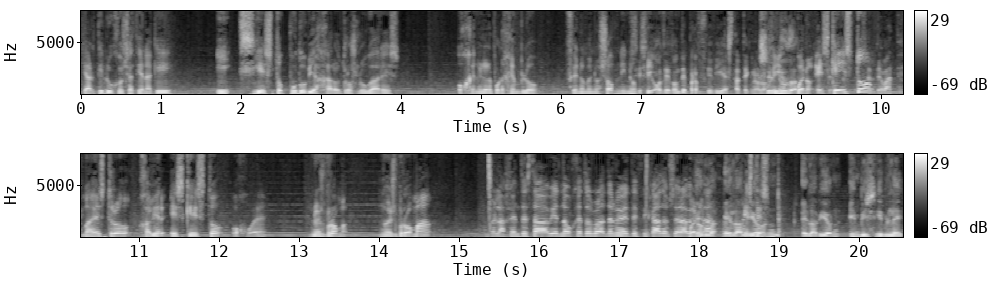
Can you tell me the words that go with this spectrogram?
qué artilugios se hacían aquí y si esto pudo viajar a otros lugares o generar, por ejemplo, fenómenos ovni, ¿no? Sí, sí, o de dónde procedía esta tecnología. Sin duda. Bueno, es que esto, es el debate. maestro Javier, es que esto, ojo, ¿eh? No es broma. No es broma. Pues la gente estaba viendo objetos volantes no identificados, era Bueno, El, verdad. el Este es- avión, el avión invisible.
